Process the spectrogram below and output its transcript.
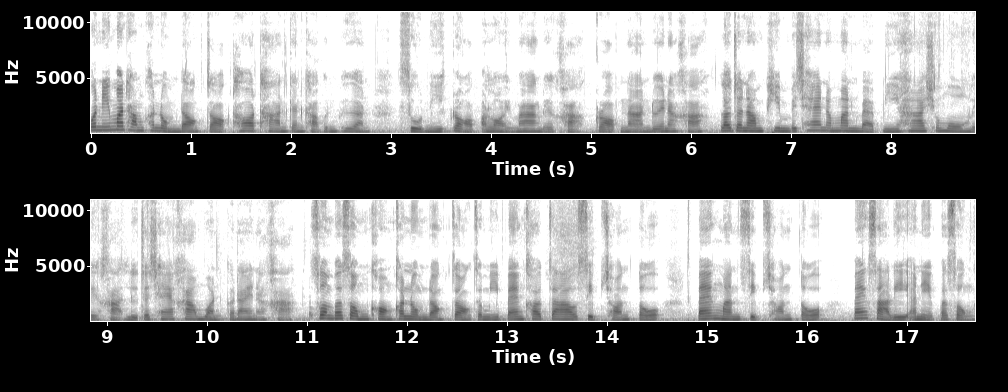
วันนี้มาทำขนมดอกจอกทอดทานกันค่ะเพื่อนๆ สูตรนี้กรอบอร่อยมากเลยค่ะ กรอบนานด้วยนะคะ เราจะนำพิมพ์ไปแช่น้ำมันแบบนี้ 5 ชั่วโมงเลยค่ะ หรือจะแช่ข้ามวันก็ได้นะคะ ส่วนผสมของขนมดอกจอกจะมีแป้งข้าวเจ้า 10 ช้อนโต๊ะ แป้งมัน 10 ช้อนโต๊ะ แป้งสาลีอเนกประสงค์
